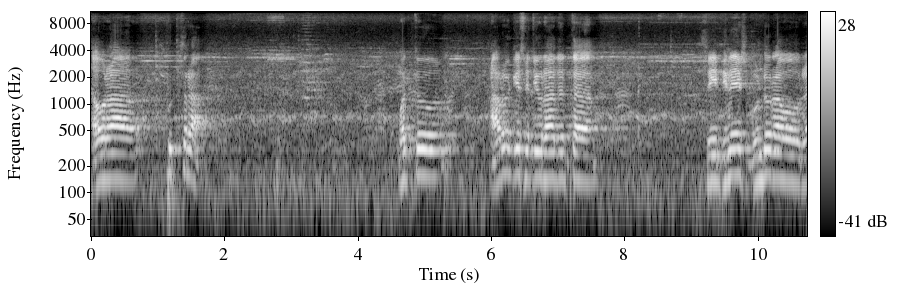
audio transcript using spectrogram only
ಅವರ ಪುತ್ರ ಮತ್ತು ಆರೋಗ್ಯ ಸಚಿವರಾದಂಥ ಶ್ರೀ ದಿನೇಶ್ ಗುಂಡೂರಾವ್ ಅವರ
